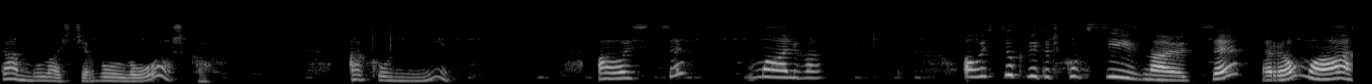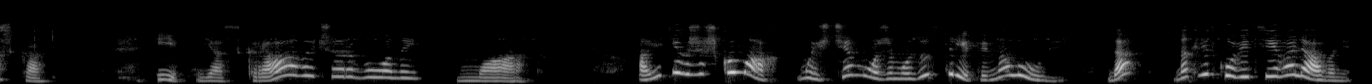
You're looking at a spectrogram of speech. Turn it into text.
Там була ще волошка, аконіт. А ось це мальва. А ось цю квіточку всі знають. Це ромашка. І яскравий червоний мак. А яких же ж комах ми ще можемо зустріти на лузі? Да? На квітковій цій галявині.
